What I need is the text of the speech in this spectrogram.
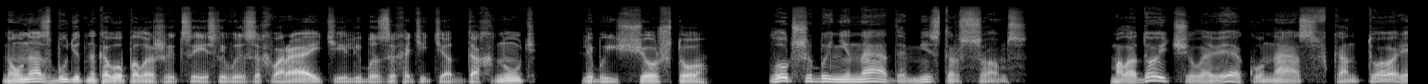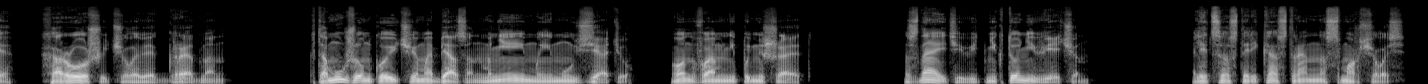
Но у нас будет на кого положиться, если вы захвораете, либо захотите отдохнуть, либо еще что. Лучше бы не надо, мистер Сомс. Молодой человек у нас в конторе. Хороший человек, Грэдман. К тому же он кое-чем обязан мне и моему зятю. Он вам не помешает. Знаете, ведь никто не вечен. Лицо старика странно сморщилось.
